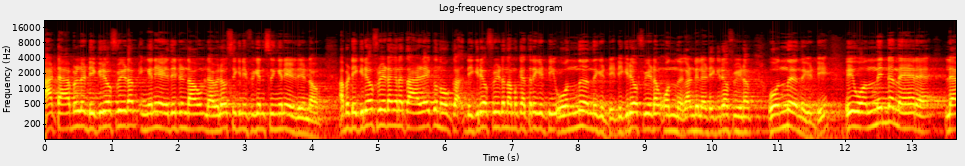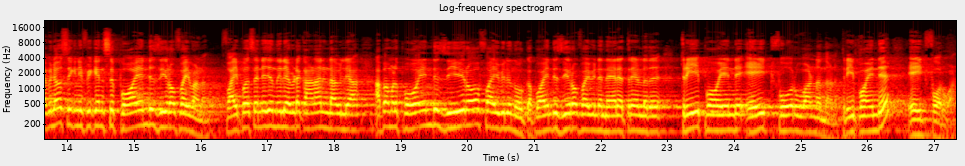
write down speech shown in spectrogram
ആ ടേബിളിൽ ഡിഗ്രി ഓഫ് ഫ്രീഡം ഇങ്ങനെ എഴുതിയിട്ടുണ്ടാവും. ലെവൽ ഓഫ് സിഗ്നിഫിക്കൻസ് ഇങ്ങനെ എഴുതിയിട്ടുണ്ടാവും. അപ്പൊ ഡിഗ്രി ഓഫ് ഫ്രീഡം ഇങ്ങനെ താഴേക്ക് നോക്കുക. ഡിഗ്രി ഓഫ് ഫ്രീഡം നമുക്ക് എത്ര കിട്ടി? ഒന്ന് എന്ന് കിട്ടി. ഡിഗ്രി ഓഫ് ഫ്രീഡം ഒന്ന്. കണ്ടില്ല? ഡിഗ്രി ഓഫ് ഫ്രീഡം ഒന്ന് എന്ന് കിട്ടി. ഈ ഒന്നിന്റെ നേരെ level of significance point zero five ആണ്. ഫൈവ് പെർസെന്റേജ് എന്നില്ല എവിടെ കാണാനുണ്ടാവില്ല. അപ്പൊ നമ്മൾ പോയിന്റ് സീറോ ഫൈവിൽ നോക്കുക. പോയിന്റ് സീറോ ഫൈവിന്റെ നേരെ എത്രയുള്ളത്? Three point eight four one എന്നാണ്. Three point eight four one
